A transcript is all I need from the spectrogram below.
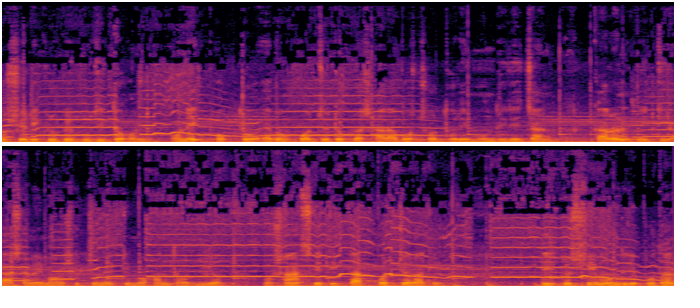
ঐশ্বরিক রূপে পূজিত হন। অনেক ভক্ত এবং পর্যটকরা সারা বছর ধরে মন্দিরে যান, কারণ এটি আসামের মানুষের জন্য একটি মহান ধর্মীয় ও সাংস্কৃতিক তাৎপর্য রাখে। দীর্ঘশ্রী মন্দিরের প্রধান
